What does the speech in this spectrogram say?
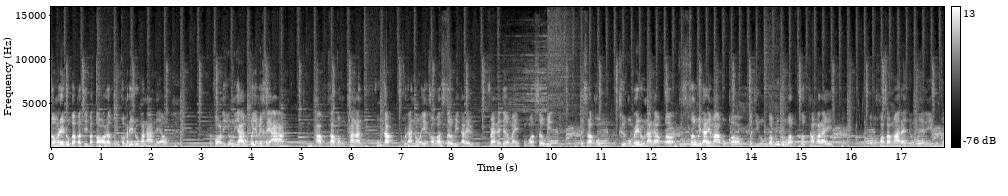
ก็ไม่ได้ดูแบบประสิทธิ์ประต่อแล้วผมก็ไม่ได้ดูมานานแล้ว แล้วก็นิยมนิยายผมก็ยังไม่เคยอ่านถามถามว่าทางนั้นพุ่งกับคุณอันโนเองเขาว่าเซอร์วิสอะไรแฟนไรเดอร์ไหมผมว่าเซอร์วิสแต่สำหรับผมคือผมไม่ได้ดูนานแล้วก็เซอร์วิสอะไรมาผมก็บางทีก็ไม่รู้ว่าเขาทำอะไรความสามารถอะไรอย่างนู้นอย่างนี้ผมก็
